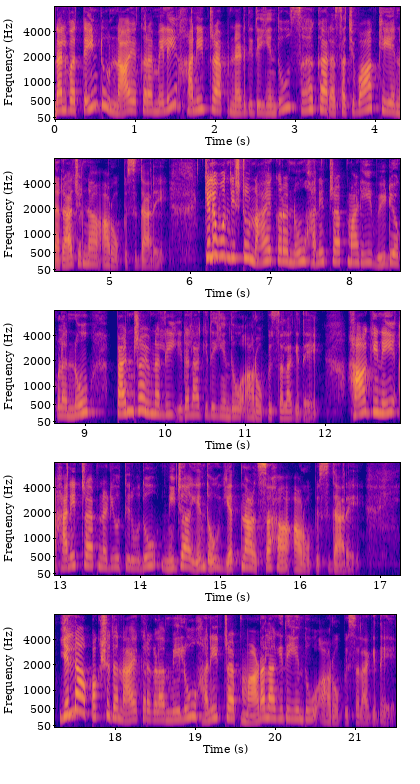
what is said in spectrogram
ನಲವತ್ತೆಂಟು ನಾಯಕರ ಮೇಲೆ ಹನಿ ಟ್ರ್ಯಾಪ್ ನಡೆದಿದೆ ಎಂದು ಸಹಕಾರ ಸಚಿವ ಕೆಎನ್ ರಾಜಣ್ಣ ಆರೋಪಿಸಿದ್ದಾರೆ. ಕೆಲವೊಂದಿಷ್ಟು ನಾಯಕರನ್ನು ಹನಿ ಟ್ರ್ಯಾಪ್ ಮಾಡಿ ವಿಡಿಯೋಗಳನ್ನು ಪೆನ್ ಡ್ರೈವ್ನಲ್ಲಿ ಇಡಲಾಗಿದೆ ಎಂದು ಆರೋಪಿಸಲಾಗಿದೆ. ಹಾಗೆಯೇ ಹನಿ ಟ್ರ್ಯಾಪ್ ನಡೆಯುತ್ತಿರುವುದು ನಿಜ ಎಂದು ಯತ್ನಾಳ್ ಸಹ ಆರೋಪಿಸಿದ್ದಾರೆ. ಎಲ್ಲ ಪಕ್ಷದ ನಾಯಕರುಗಳ ಮೇಲೂ ಹನಿ ಟ್ರ್ಯಾಪ್ ಮಾಡಲಾಗಿದೆ ಎಂದು ಆರೋಪಿಸಲಾಗಿದೆ.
